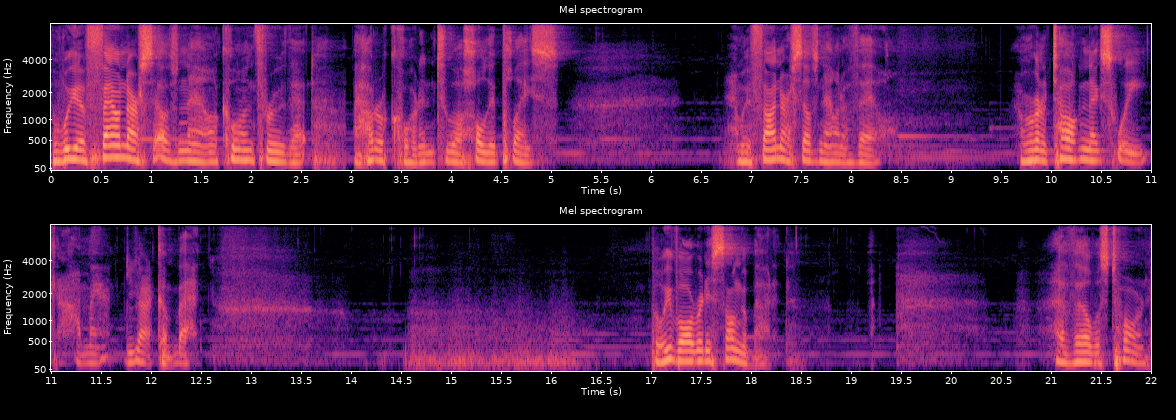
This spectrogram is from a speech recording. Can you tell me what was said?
But we have found ourselves now going through that outer court into a holy place. And we find ourselves now in a veil. And we're going to talk next week. Oh, man, you got to come back. But we've already sung about it that veil was torn.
